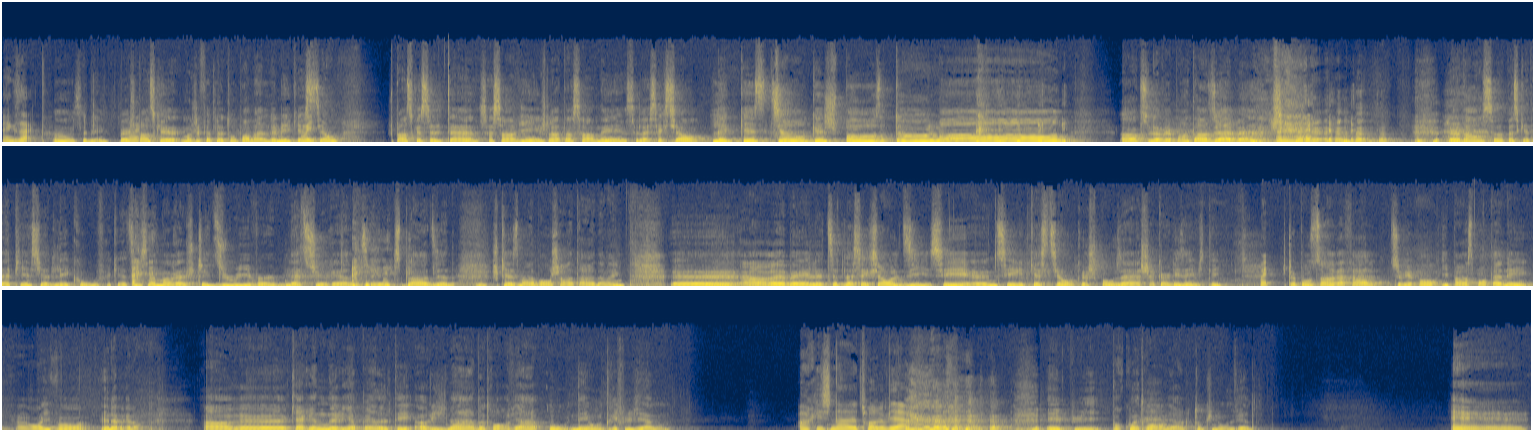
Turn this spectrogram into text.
Exact. Ah, c'est bien. Ben, Je pense que moi, j'ai fait le tour pas mal de mes questions. Je pense que c'est le temps, ça s'en vient, je l'entends s'en venir. C'est la section Les questions que je pose à tout le monde. Alors, tu l'avais pas entendu avant? J'adore ça parce que ta pièce, il y a de l'écho. Fait que, tu sais, ça m'a rajouté du reverb naturel. C'est splendide. Je suis quasiment un bon chanteur de même. Euh, alors, euh, ben, le titre de la section, on le dit, c'est une série de questions que je pose à chacun des invités. Oui. Je te pose ça en rafale. Tu réponds hyper spontané. on y va une après l'autre. Alors, euh, Karine Riopel, tu es originaire de Trois-Rivières ou néo-trifluvienne? Originaire de Trois-Rivières. Et puis, pourquoi Trois-Rivières plutôt qu'une autre ville? Euh,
